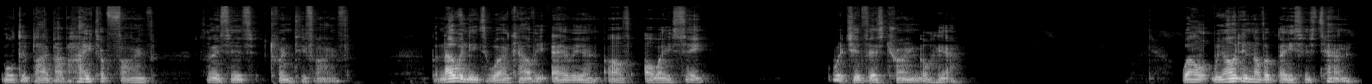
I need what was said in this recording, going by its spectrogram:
multiplied by the height of 5, so this is 25. But now we need to work out the area of OAC, which is this triangle here? Well, we already know the base is 10,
